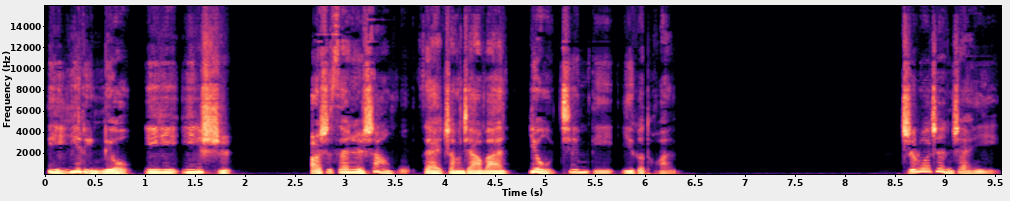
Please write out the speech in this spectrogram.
第一零六一一一师。二十三日上午，在张家湾又歼敌一个团。直罗镇战役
